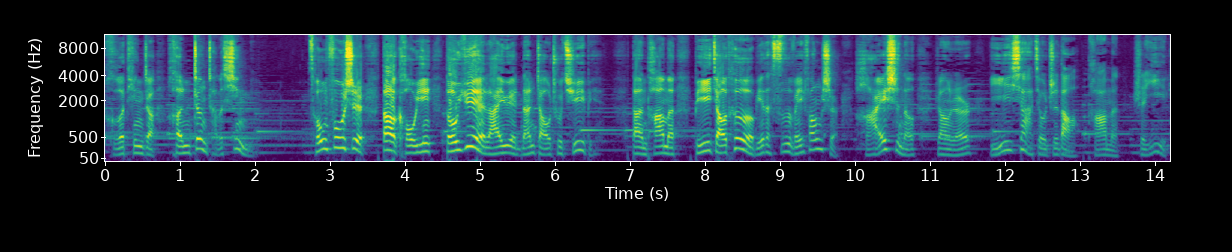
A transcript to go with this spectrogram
和听着很正常的姓名，从肤势到口音都越来越难找出区别，但他们比较特别的思维方式还是能让人一下就知道他们是异类。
